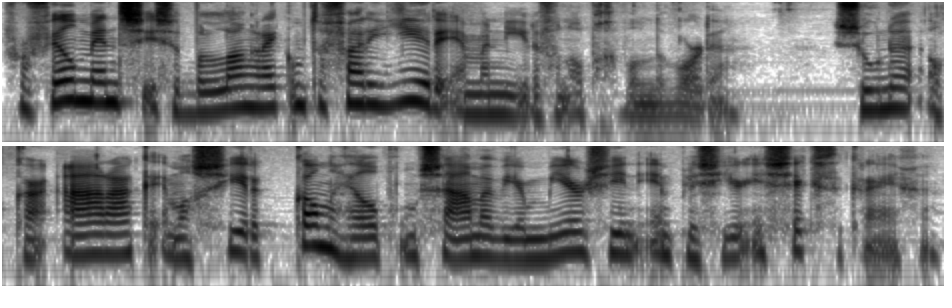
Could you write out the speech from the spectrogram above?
Voor veel mensen is het belangrijk om te variëren in manieren van opgewonden worden. Zoenen, elkaar aanraken en masseren kan helpen om samen weer meer zin en plezier in seks te krijgen.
